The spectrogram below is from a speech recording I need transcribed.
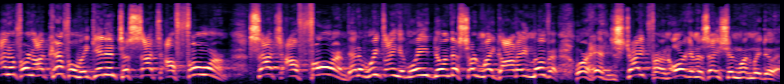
And if we're not careful, we get into such a form, such a form that if we think if we ain't doing this certain way, God ain't moving, we're heading straight for an organization when we do it.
